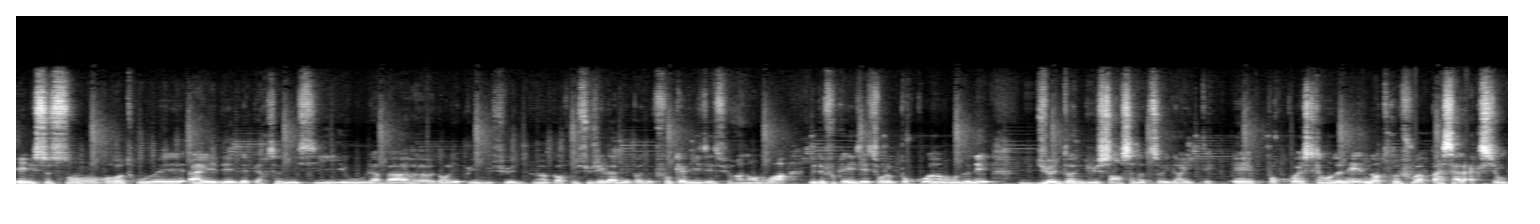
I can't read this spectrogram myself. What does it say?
Et ils se sont retrouvés à aider des personnes ici ou là-bas euh, dans les pays du Sud, peu importe, le sujet là n'est pas de focaliser sur un endroit, mais de focaliser sur le pourquoi à un moment donné Dieu donne du sens à notre solidarité. Et pourquoi est-ce qu'à un moment donné notre foi passe à l'action?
